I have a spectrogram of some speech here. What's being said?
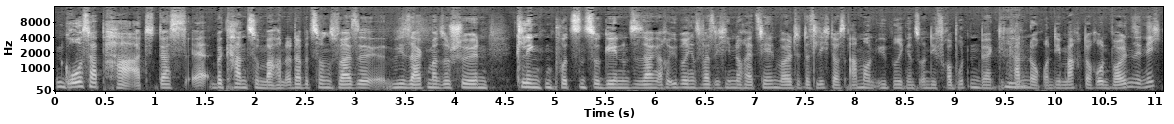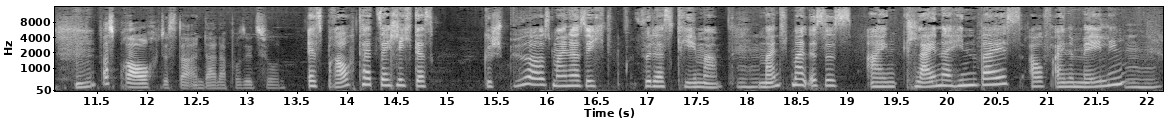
ein großer Part, das äh, bekannt zu machen oder beziehungsweise, wie sagt man so schön, Klinken putzen zu gehen und zu sagen, ach übrigens, was ich Ihnen noch erzählen wollte, das Licht aus Ammon übrigens und die Frau Buttenberg, die mhm. kann doch und die macht doch und wollen Sie nicht. Mhm. Was braucht es da in deiner Position? Es braucht tatsächlich das Gespür aus meiner Sicht für das Thema. Mhm. Manchmal ist es ein kleiner Hinweis auf eine Mailing mhm.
